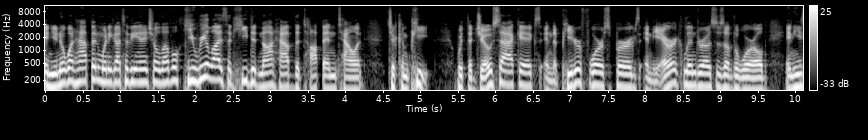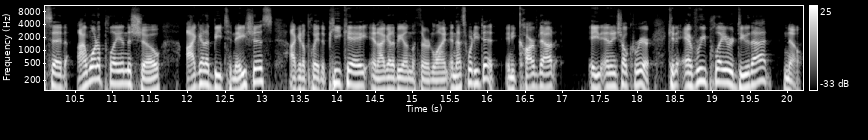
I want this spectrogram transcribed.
And you know what happened when he got to the NHL level? He realized that he did not have the top end talent to compete with the Joe Sakic's and the Peter Forsbergs and the Eric Lindroses of the world. And he said, I want to play in the show. I got to be tenacious. I got to play the PK and I got to be on the third line. And that's what he did. And he carved out an NHL career. Can every player do that? No.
